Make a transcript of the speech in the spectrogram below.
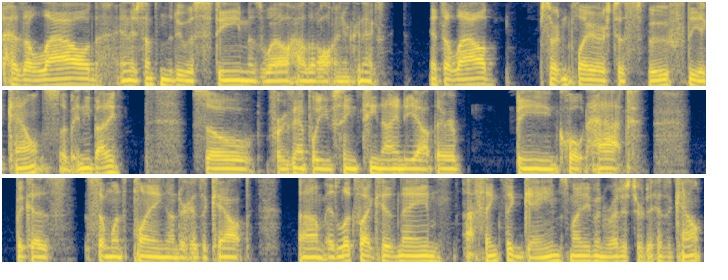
has allowed, and there's something to do with Steam as well, how that all interconnects. It's allowed certain players to spoof the accounts of anybody. So, for example, you've seen T90 out there being quote hacked because someone's playing under his account. Um, it looks like his name. I think the games might even register to his account,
